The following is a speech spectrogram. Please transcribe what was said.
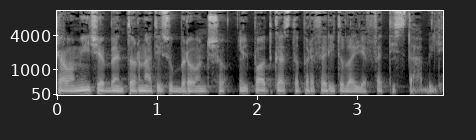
Ciao amici e bentornati su Broncio, il podcast preferito dagli effetti stabili.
